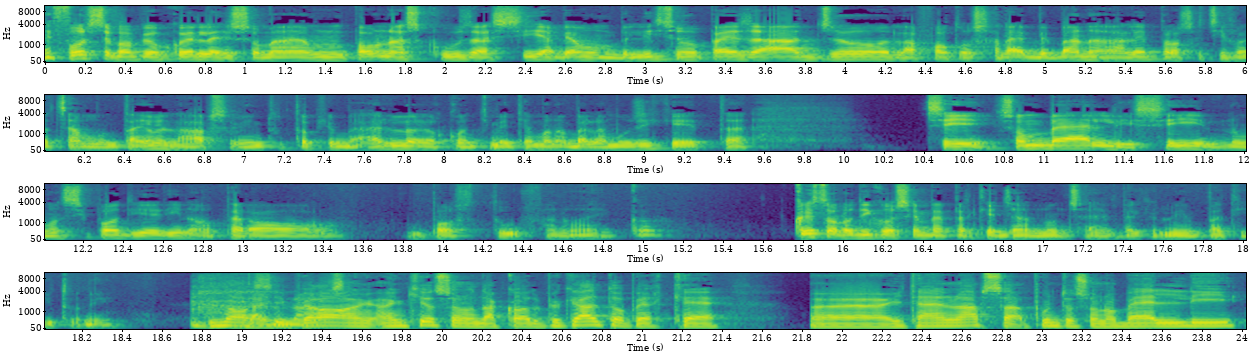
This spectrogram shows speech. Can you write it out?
e forse proprio quella, insomma, è un po' una scusa. Sì, abbiamo un bellissimo paesaggio, la foto sarebbe banale, però se ci facciamo un time lapse viene tutto più bello e ci mettiamo una bella musichetta. Sì, sono belli, sì, non si può dire di no, però un po' stufano, ecco. Questo lo dico sempre perché Gian non c'è, perché lui è impatito di No, sì, però anch'io sono d'accordo, più che altro perché eh, i time lapse appunto sono belli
